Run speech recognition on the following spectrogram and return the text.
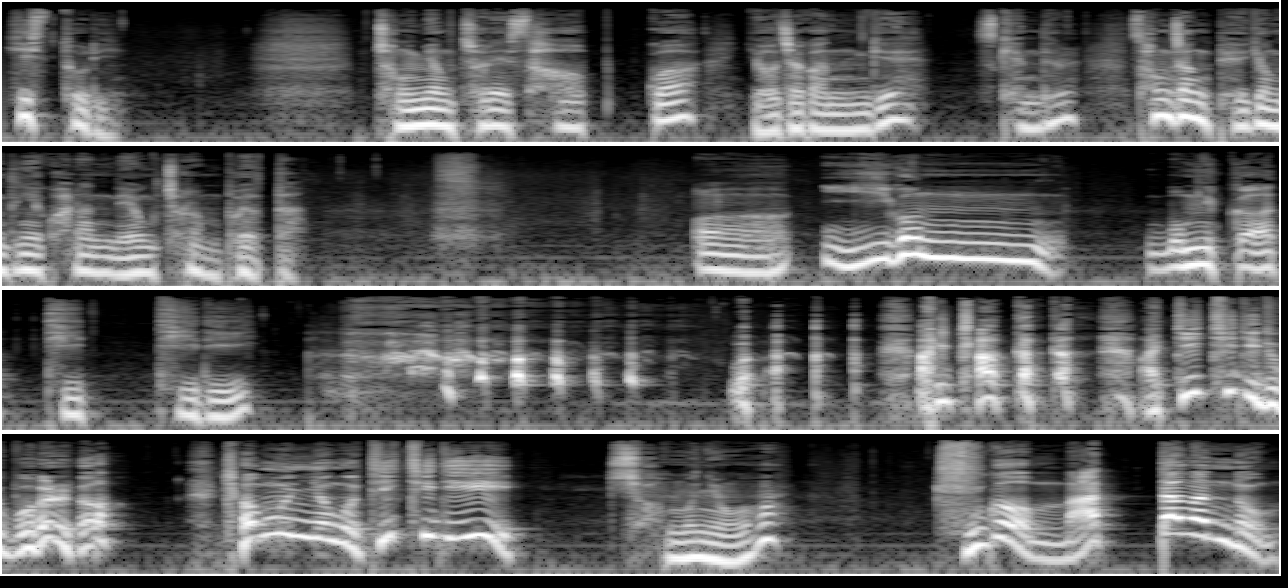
History. 정명철의 사업과 여자 관계, 스캔들, 성장 배경 등에 관한 내용처럼 보였다. 어, 이건 뭡니까? D, DD? 아니, 작가가, 아, DTD도 몰라? 전문 용어 DTD. 전문 용어? 죽어 마땅한 놈.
